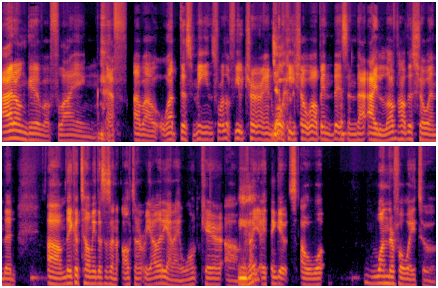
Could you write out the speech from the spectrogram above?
I, I don't give a flying f about what this means for the future and Yeah. will he show up in this and that. I love how this show ended. Um, they could tell me this is an alternate reality and I won't care. Um, Mhm. I, I think it's a w- wonderful way to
